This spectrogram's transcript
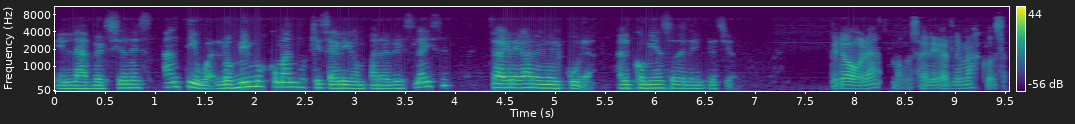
En las versiones antiguas, los mismos comandos que se agregan para el slicer, se agregan en el cura, al comienzo de la impresión. Pero ahora vamos a agregarle más cosas.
